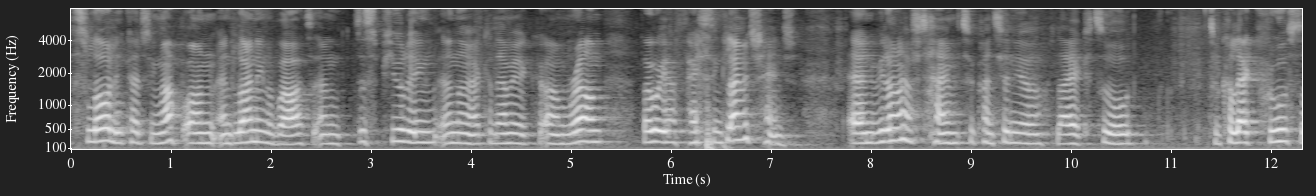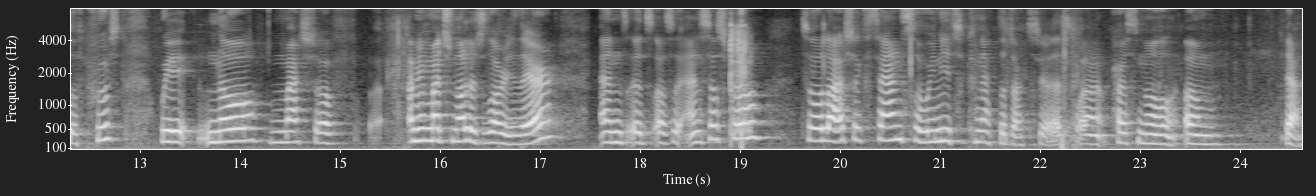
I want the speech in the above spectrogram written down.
slowly catching up on and learning about and disputing in the academic um, realm, but we are facing climate change. And we don't have time to continue like to, to collect proofs of proofs. We know much of, I mean, much knowledge is already there, and it's also ancestral to a large extent, so we need to connect the dots here. That's why personal, um, yeah,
